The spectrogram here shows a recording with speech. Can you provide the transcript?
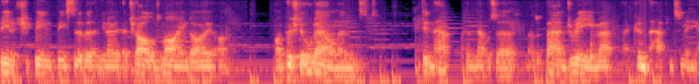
being a, being being still of a you know a child's mind, I I, I pushed it all down and it didn't happen. That was a that was a bad dream. That, that couldn't happen to me.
